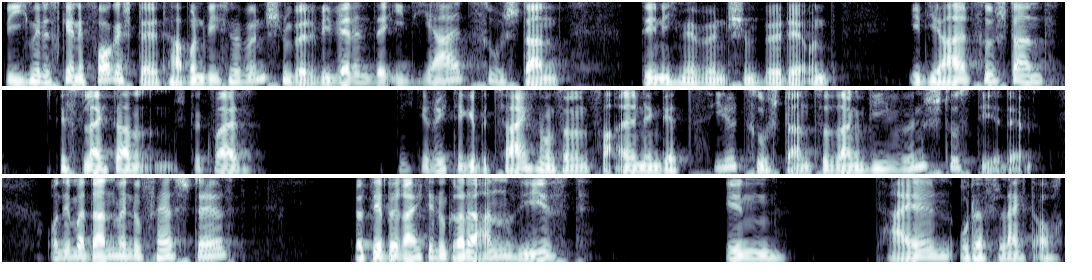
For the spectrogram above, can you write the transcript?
wie ich mir das gerne vorgestellt habe und wie ich es mir wünschen würde? Wie wäre denn der Idealzustand, den ich mir wünschen würde? Und Idealzustand ist vielleicht da ein Stück weit nicht die richtige Bezeichnung, sondern vor allen Dingen der Zielzustand, zu sagen, wie wünschst du es dir denn? Und immer dann, wenn du feststellst, dass der Bereich, den du gerade ansiehst, in Teilen oder vielleicht auch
